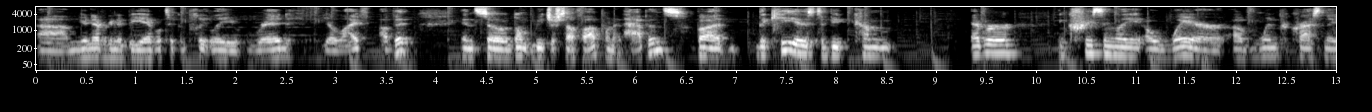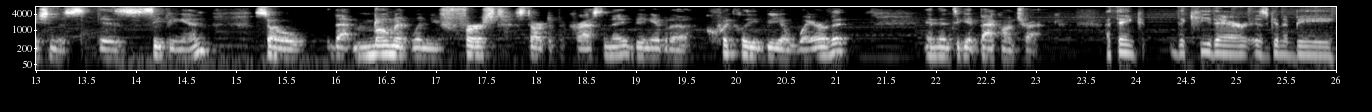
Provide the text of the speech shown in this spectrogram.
Um, you're never going to be able to completely rid your life of it. And so don't beat yourself up when it happens. But the key is to become ever increasingly aware of when procrastination is, is seeping in. So that moment when you first start to procrastinate, being able to quickly be aware of it and then to get back on track. I think the key there is going to be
